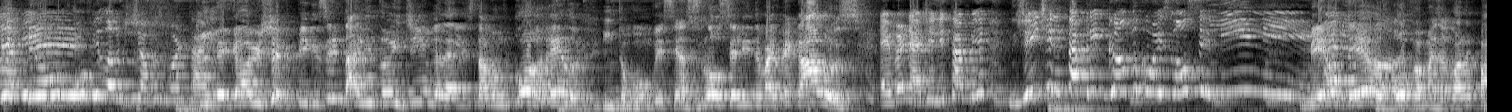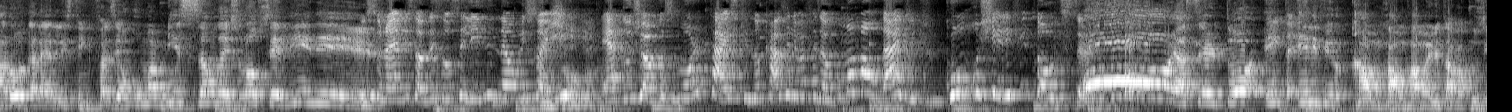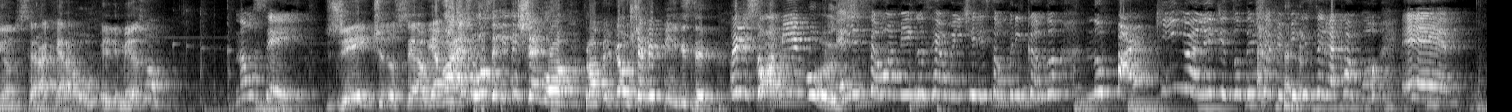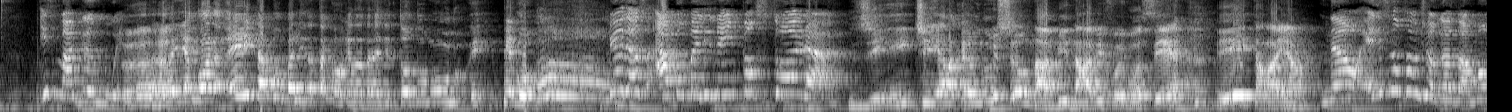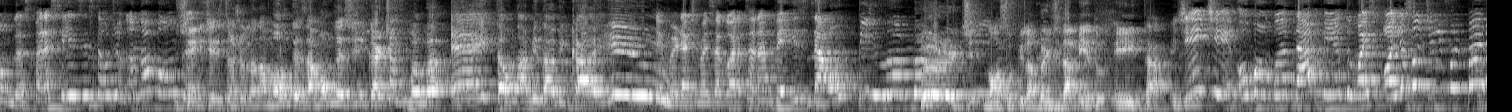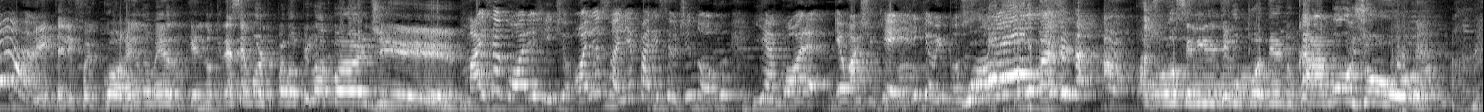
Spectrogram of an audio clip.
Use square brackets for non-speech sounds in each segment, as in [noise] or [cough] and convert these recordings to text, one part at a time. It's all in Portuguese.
Ela virou o vilão de Jogos Que Mortais. legal, e o chefe Pigster tá ali doidinho, galera. Eles estavam correndo. Então vamos ver se a Slow Celine vai pegá-los. É verdade, ele tá... be- Gente, ele tá brigando com a Slow Celine! Meu Caramba. Deus! Opa, mas agora parou, galera. Eles têm que fazer alguma missão da Slow Celine. Isso não é missão da Slow Celine, não. Isso É um aí jogo. é a dos Jogos Mortais, que no caso ele vai fazer alguma maldade com o xerife Toadster. Acertou! Eita, ele virou. Calma, calma, calma. Ele tava cozinhando. Será que era ele mesmo? Não sei. Gente do céu! E agora a Slow Celine chegou pra pegar o chefe Pigster. Eles são amigos! Eles são amigos, realmente, eles estão brincando no parquinho, além de tudo, e o chefe Pigster acabou é, esmagando ele. Aham, e agora? Eita, a Bombalina tá correndo atrás de todo mundo. E- Pegou. Meu Deus, a Bombalina! Gente, ela caiu no chão. Nabi, Nabi, foi você? Eita, Laia. Não, eles não estão jogando Among Us? Parece que eles estão jogando Among Us. Gente, eles estão jogando Among Us. Among Us de Garchaf Bambam. Eita, o Nabi Nabi caiu. É verdade, mas agora tá na vez da Opila Bird. Nossa, o Pila Bird dá medo. Eita. Gente, o Bambam dá medo, mas olha só parar. Eita, ele foi correndo mesmo, porque ele não queria ser morto pelo Pila Bird. Mas agora, gente, olha só, ele apareceu de novo e agora eu acho que é ele que é o impostor. Uou, mas ele tá... A Jocelyn tem o poder do caramujo.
